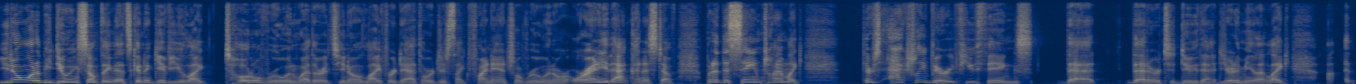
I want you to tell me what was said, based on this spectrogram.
you don't want to be doing something that's going to give you like total ruin, whether it's you know life or death or just like financial ruin or or any of that kind of stuff. But at the same time, like there's actually very few things that that are to do that. Do you know what I mean? Like, like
